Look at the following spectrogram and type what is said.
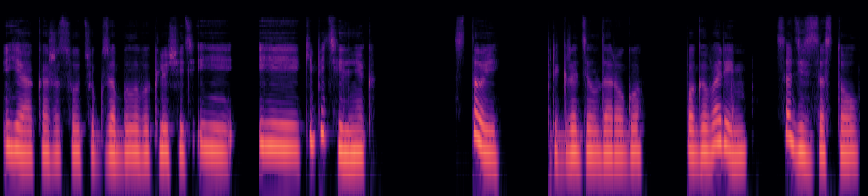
я, кажется, утюг забыла выключить и... и кипятильник. «Стой!» — преградил дорогу. «Поговорим. Садись за стол».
